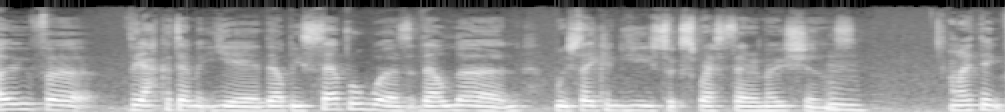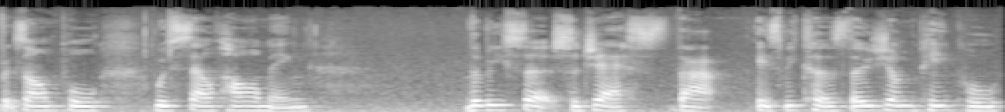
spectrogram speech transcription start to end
over the academic year, there'll be several words that they'll learn which they can use to express their emotions. Mm. And I think, for example, with self harming, the research suggests that it's because those young people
